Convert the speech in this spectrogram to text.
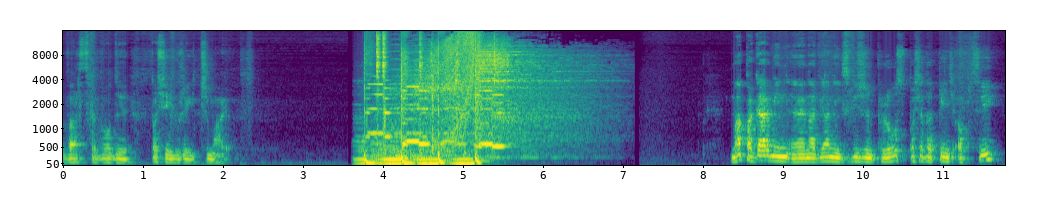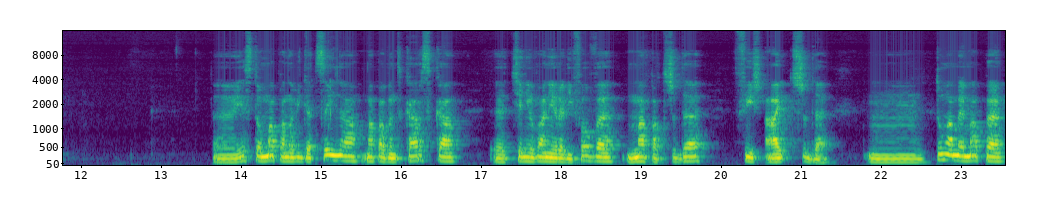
warstwę wody, to się już jej trzymają. Mapa Garmin e, Navionics Vision Plus posiada 5 opcji. E, Jest to mapa nawigacyjna, mapa wędkarska, e, cieniowanie relifowe, mapa 3D, Fish Eye 3D. Mm, Tu mamy mapę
